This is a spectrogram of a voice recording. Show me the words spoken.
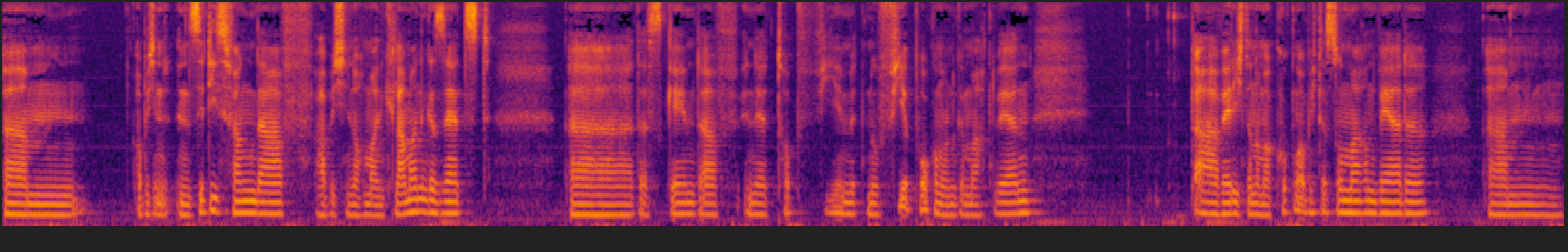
Ähm, ob ich in, in Cities fangen darf, habe ich nochmal in Klammern gesetzt. Äh, das Game darf in der Top 4 mit nur vier Pokémon gemacht werden. Da werde ich dann nochmal gucken, ob ich das so machen werde. Ähm,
